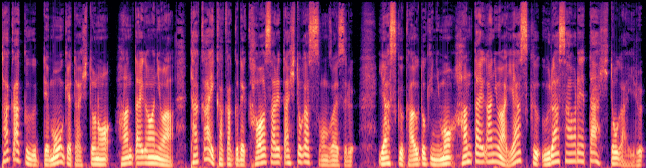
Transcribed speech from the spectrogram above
高く売って儲けた人の反対側には高い価格で買わされた人が存在する。安く買う時にも反対側には安く売らされた人がいる。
